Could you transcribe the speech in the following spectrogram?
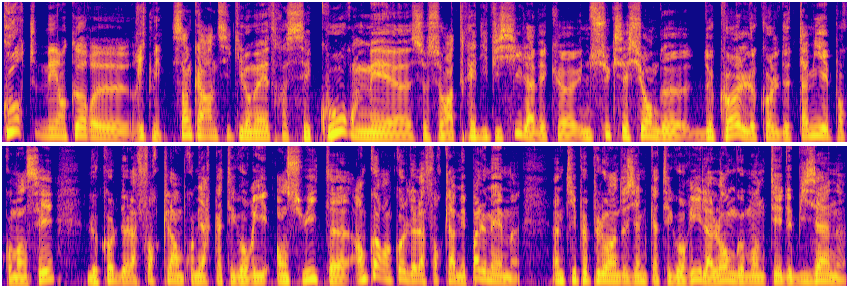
courte mais encore euh, rythmée. 146 km, c'est court, mais euh, ce sera très difficile avec euh, une succession de, cols. Le col de Tamier pour commencer, le col de la Forclaz en première catégorie ensuite, euh, encore un col de la Forclaz, mais pas le même. Un petit peu plus loin en deuxième catégorie, la longue montée de Bizane,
